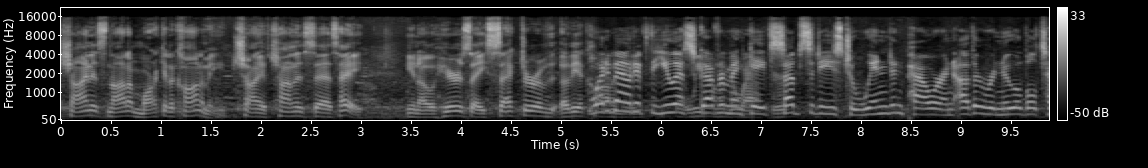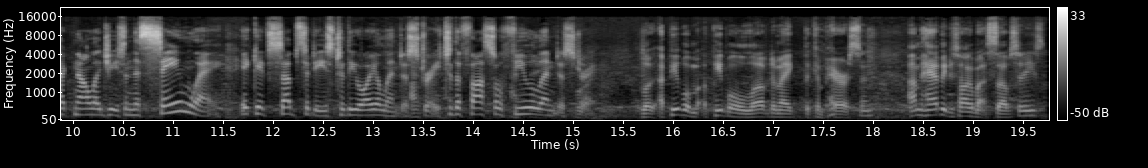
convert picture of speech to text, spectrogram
China's not a market economy. China, if China says, hey, you know, here's a sector of, of the economy. What about if the U.S. government gave after? subsidies to wind and power and other renewable technologies in the same way it gives subsidies to the oil industry, to the fossil fuel industry? Look, uh, people people love to make the comparison. I'm happy to talk about subsidies,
